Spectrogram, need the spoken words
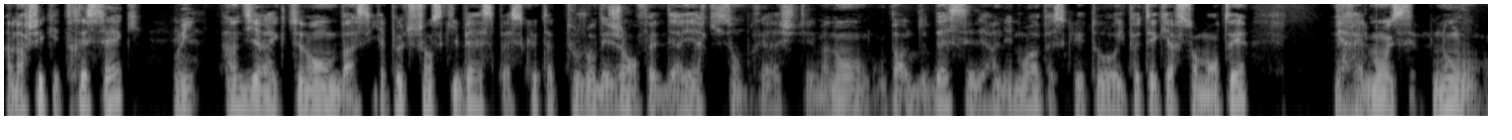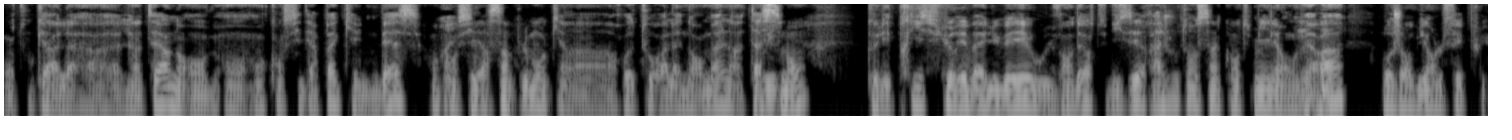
un marché qui est très sec. Oui. Indirectement, bah, il y a peu de chances qu'il baisse parce que tu as toujours des gens en fait derrière qui sont prêts à acheter. Maintenant, on parle de baisse ces derniers mois parce que les taux hypothécaires sont montés. Mais réellement, nous, en tout cas à l'interne, on, on, considère pas qu'il y a une baisse. On considère simplement qu'il y a un retour à la normale, un tassement, que les prix surévalués où le vendeur te disait rajoutons 50 000 et on mhm. verra. Aujourd'hui, on le fait plus.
